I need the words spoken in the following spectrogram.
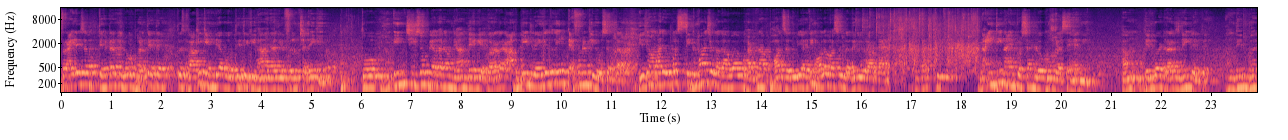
फ्राइडे जब थिएटर में लोग भरते थे तो बाकी की इंडिया बोलती थी कि हाँ यार, ये फ़िल्म चलेगी। तो इन चीज़ों पे अगर हम ध्यान देंगे, और अगर आप लीड लेंगे तो ये डेफिनेटली हो सकता है। ये जो हमारे ऊपर स्टिग्मा जो लगा हुआ है, वो हटना बहुत ज़रूरी है। I think all of us will agree about that कि 99 परसेंट लोग हम वैसे हैं नहीं। हम दिन भर ड्रग्स नहीं लेते। हम दिन भर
